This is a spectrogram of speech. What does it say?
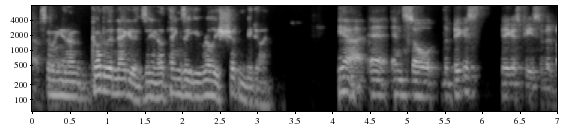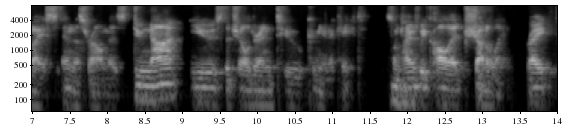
Absolutely. So, you know, go to the negatives, you know, things that you really shouldn't be doing. Yeah. And, and so the biggest biggest piece of advice in this realm is do not use the children to communicate. Sometimes we call it shuttling, right?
